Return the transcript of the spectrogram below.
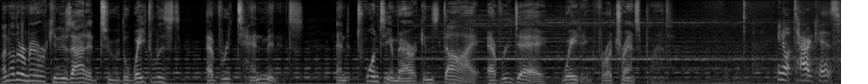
Another American is added to the wait list every 10 minutes, and 20 Americans die every day waiting for a transplant. You know, it's hard because,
